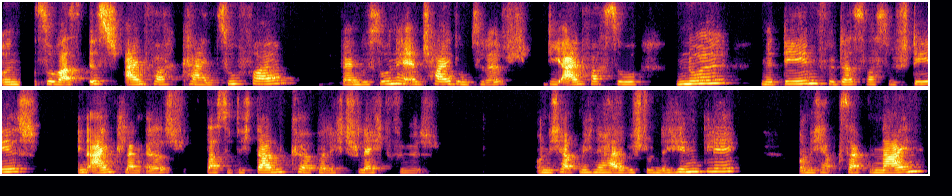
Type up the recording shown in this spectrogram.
Und sowas ist einfach kein Zufall, wenn du so eine Entscheidung triffst, die einfach so null mit dem, für das, was du stehst, in Einklang ist, dass du dich dann körperlich schlecht fühlst. Und ich habe mich eine halbe Stunde hingelegt und ich habe gesagt, nein,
